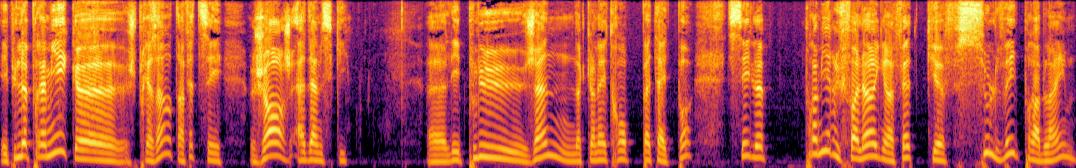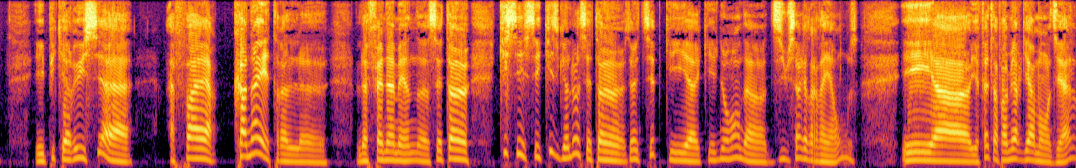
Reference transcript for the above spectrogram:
Et puis le premier que je présente, en fait, c'est Georges Adamski. Euh, les plus jeunes ne le connaîtront peut-être pas. C'est le premier ufologue, en fait, qui a soulevé le problème et puis qui a réussi à, à faire connaître le, le phénomène. C'est un... Qui c'est, c'est qui ce gars-là? C'est un, un type qui, euh, qui est venu au monde en 1891 et euh, il a fait la Première Guerre mondiale.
